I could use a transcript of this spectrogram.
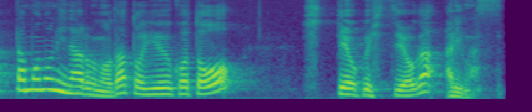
ったものになるのだということを知っておく必要があります。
